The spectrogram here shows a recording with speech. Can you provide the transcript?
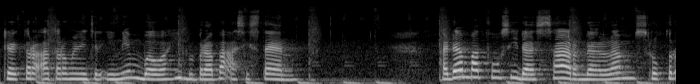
Direktur atau manajer ini membawahi beberapa asisten. Ada empat fungsi dasar dalam struktur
